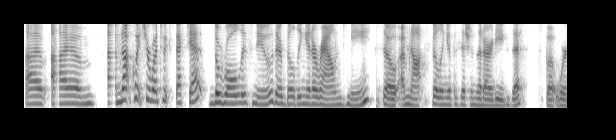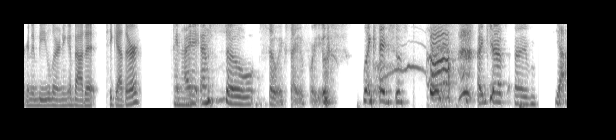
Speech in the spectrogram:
I, I am I'm not quite sure what to expect yet. The role is new. They're building it around me. So I'm not filling a position that already exists, but we're going to be learning about it together. I, I am so so excited for you. like I just I can't. I'm yeah.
